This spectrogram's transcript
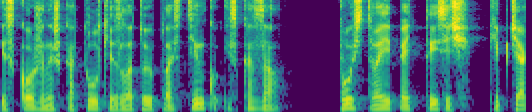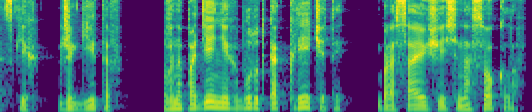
из кожаной шкатулки золотую пластинку и сказал, «Пусть твои пять тысяч кипчакских джигитов в нападениях будут как кречеты, бросающиеся на соколов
